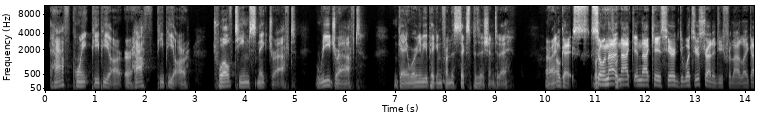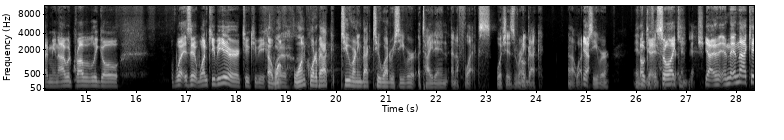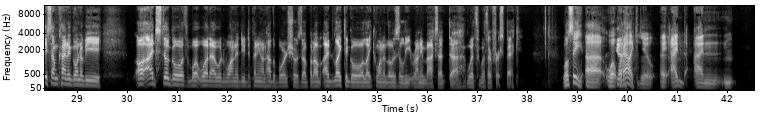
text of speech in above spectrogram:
half point PPR or half PPR, twelve team snake draft, redraft. Okay, we're going to be picking from the sixth position today. All right. Okay. s- So in that in that in that case here, do, what's your strategy for that? Like, I mean, I would probably go. What is it? One QB or two QB? Uh, one, one quarterback, two running back, two wide receiver, a tight end, and a flex, which is running Okay. back, uh, wide Yeah. receiver. And Okay, so, like, and. Yeah, in in that case, I'm kind of going to be. Oh, I'd still go with what what I would want to do depending on how the board shows up, but I'll, I'd like to go like one of those elite running backs at uh, with with our first pick. We'll see. Uh, what what I like to do, I, I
